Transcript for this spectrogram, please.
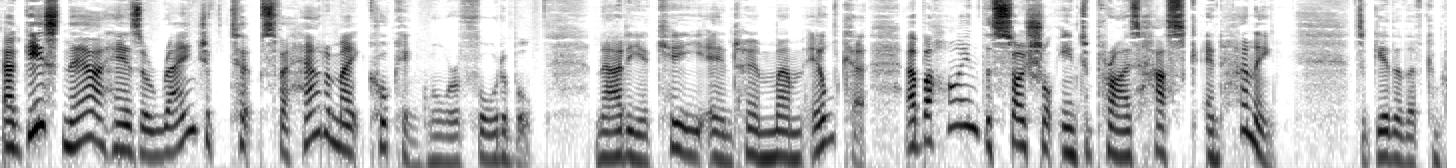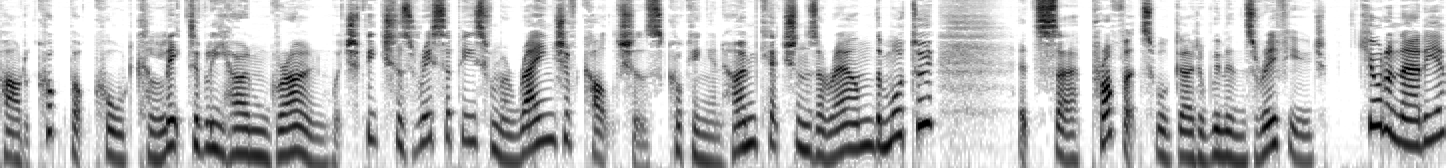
Our guest now has a range of tips for how to make cooking more affordable. Nadia Key and her mum Elke are behind the social enterprise Husk and Honey. Together they've compiled a cookbook called Collectively Homegrown, which features recipes from a range of cultures cooking in home kitchens around the Motu. Its uh, profits will go to Women's Refuge. Kia ora, Nadia.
